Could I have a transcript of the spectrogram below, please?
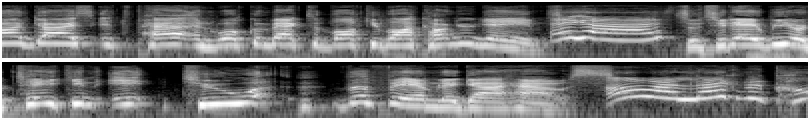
on, guys? It's Pat, and welcome back to Lucky Block Hunger Games. Hey guys! So today we are taking it to the Family Guy house. Oh, I like the car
